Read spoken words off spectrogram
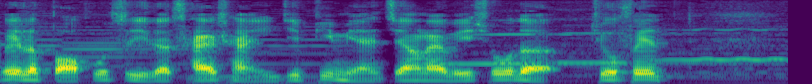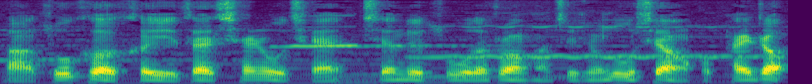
为了保护自己的财产以及避免将来维修的纠纷，啊，租客可以在迁入前先对租屋的状况进行录像或拍照，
